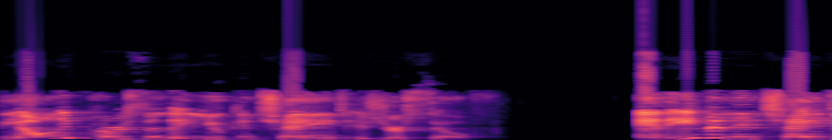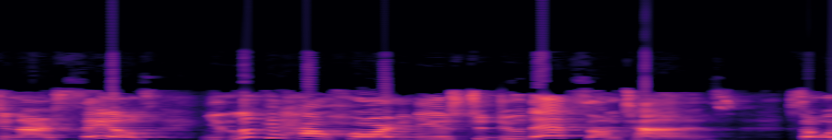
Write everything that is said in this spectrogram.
The only person that you can change is yourself. And even in changing ourselves, you look at how hard it is to do that sometimes. So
